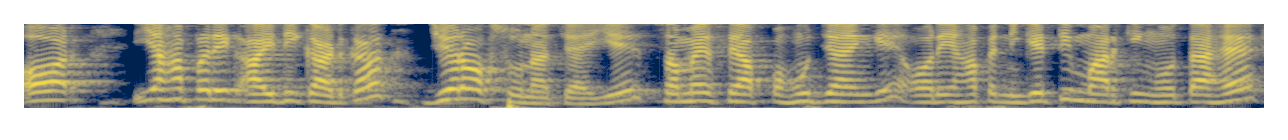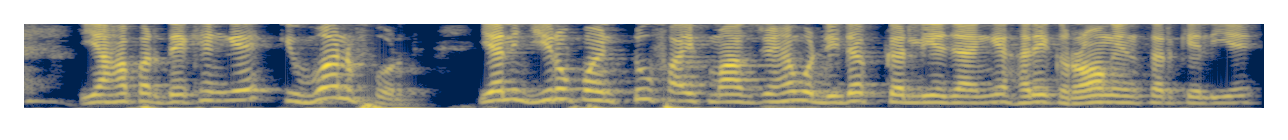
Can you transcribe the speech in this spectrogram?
और यहाँ पर एक आईडी कार्ड का जेरोक्स होना चाहिए। समय से आप पहुँच जाएँगे और यहाँ पर निगेटिव मार्किंग होता है। यहाँ पर देखेंगे कि वन फोर्थ यानी zero point two five marks जो है वो डिडक्ट कर लिए जाएँगे हर एक रॉन्ग आंसर के लिए।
